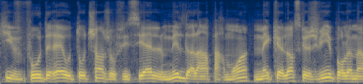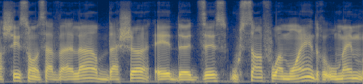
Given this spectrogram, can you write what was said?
qui vaudrait au taux de change officiel 1000 dollars par mois, mais que lorsque je viens pour le marché, sa valeur d'achat est de 10 ou 100 fois moindre, ou même,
